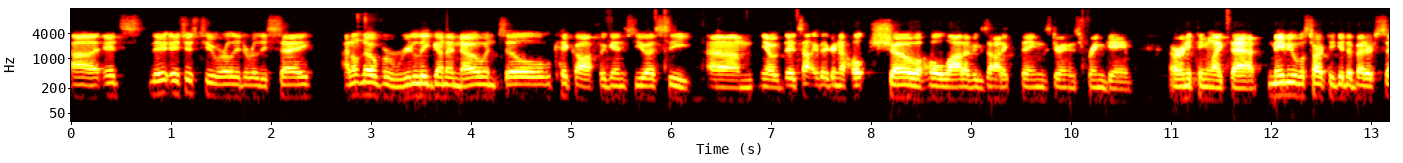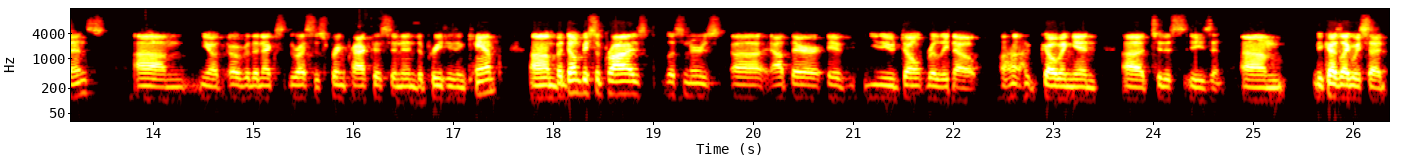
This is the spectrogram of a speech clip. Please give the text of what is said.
uh, it's it's just too early to really say. I don't know if we're really going to know until kickoff against USC. Um, you know, it's not like they're going to show a whole lot of exotic things during the spring game or anything like that. Maybe we'll start to get a better sense, um, you know, over the next the rest of spring practice and into preseason camp. Um, but don't be surprised, listeners uh, out there, if you don't really know uh, going in uh, to the season. Um, because, like we said,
